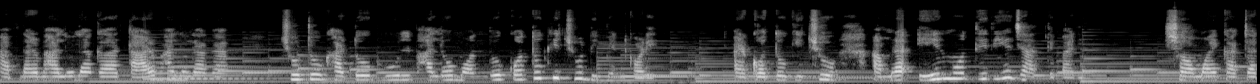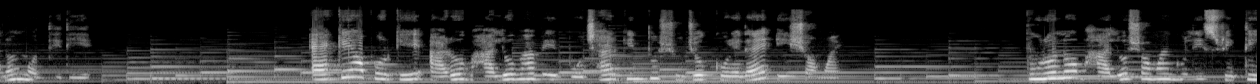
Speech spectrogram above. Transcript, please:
আপনার ভালো লাগা, তার ভালো লাগা ছোট খাটো ভুল, ভালো, মন্দ কত কিছু ডিপেন্ড করে। আর কত কিছু আমরা এর মধ্যে দিয়ে জানতে পারি। সময় কাটানোর মধ্যে দিয়ে। একে অপরকে আরও ভালোভাবে বোঝার কিন্তু সুযোগ করে দেয় এই সময়। পুরনো ভালো সময়গুলি স্মৃতি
